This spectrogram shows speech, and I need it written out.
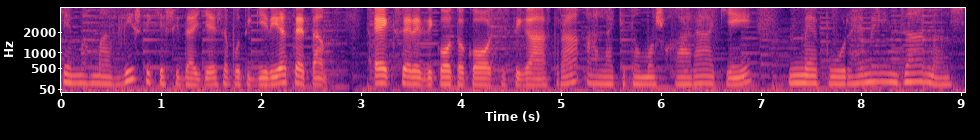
και μαμαδίστικες συνταγές από την κυρία Τέτα. Εξαιρετικό το κότσι στη γάστρα, αλλά και το μοσχαράκι με πουρέ μελιτζάνας.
